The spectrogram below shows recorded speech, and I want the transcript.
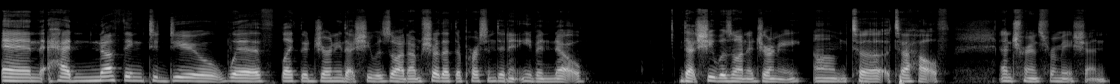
and had nothing to do with like the journey that she was on. I'm sure that the person didn't even know that she was on a journey um, to to health and transformation.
